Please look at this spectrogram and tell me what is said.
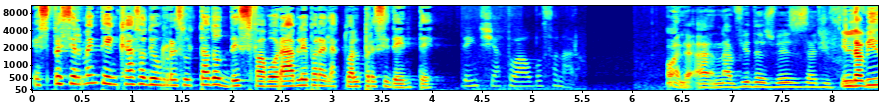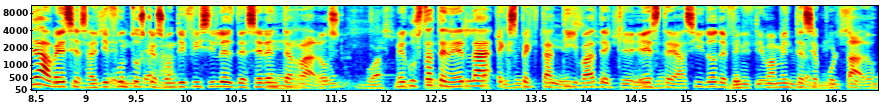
especialmente en caso de un resultado desfavorable para el actual presidente. En la vida a veces hay difuntos que son difíciles de ser enterrados. Me gusta tener la expectativa de que este ha sido definitivamente sepultado.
